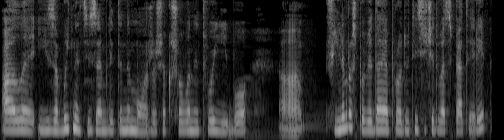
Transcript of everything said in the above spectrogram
Але і забити на ці землі ти не можеш, якщо вони твої, бо а, фільм розповідає про 2025 рік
